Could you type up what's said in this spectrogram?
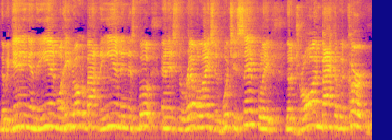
the beginning and the end. Well, he wrote about the end in this book, and it's the Revelation, which is simply the drawing back of the curtain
